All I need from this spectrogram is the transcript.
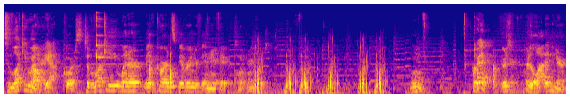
To lucky winner. Oh yeah, of course. To the lucky winner, may the cards be ever in your favor. In favor. your on, drink first. Mm. Okay. There's there's a lot in here.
